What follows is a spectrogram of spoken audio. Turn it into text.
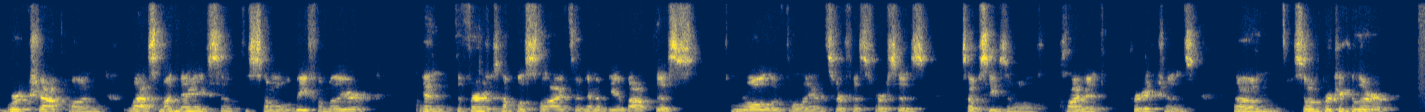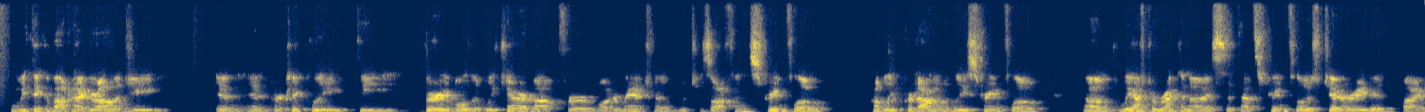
workshop on last Monday, so some will be familiar. And the first couple of slides are going to be about this role of the land surface versus subseasonal climate predictions. Um, so in particular, when we think about hydrology, and, and particularly the variable that we care about for water management, which is often stream flow, probably predominantly stream flow, um, we have to recognize that that stream flow is generated by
